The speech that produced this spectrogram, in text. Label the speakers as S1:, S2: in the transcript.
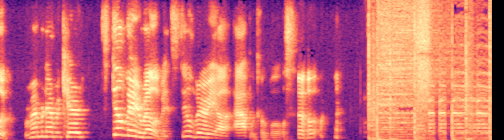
S1: look, remember never cared. Still very relevant. Still very uh, applicable. So.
